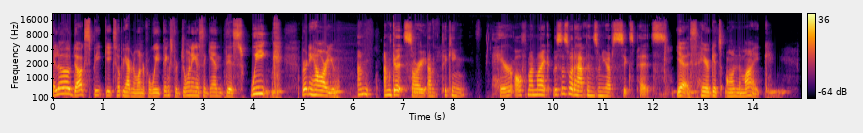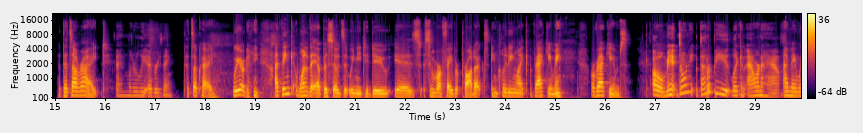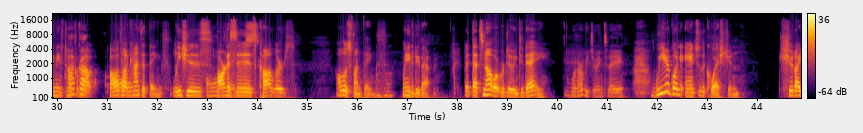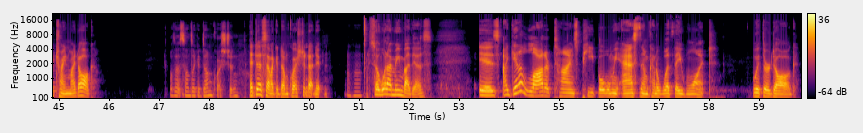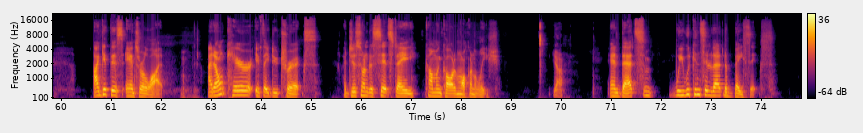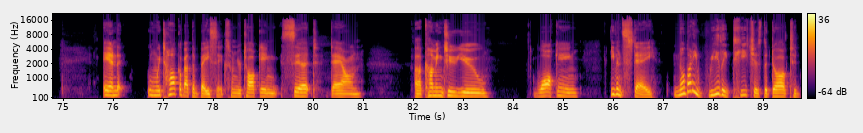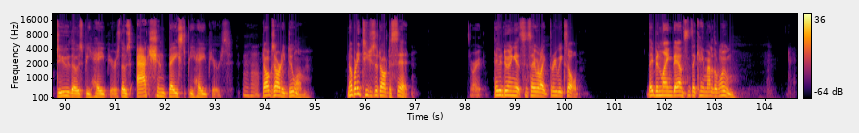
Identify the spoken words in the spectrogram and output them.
Hello, Dog Speak Geeks. Hope you're having a wonderful week. Thanks for joining us again this week. Britteny, how are you? I'm I'm good. Sorry, I'm picking hair off my mic. This is what happens when you have six pets Yes, hair gets on the mic, but that's all right. and literally everything. That's okay. We are going. I think one of the episodes that we need to do is some of our favorite products, including like vacuuming or vacuums. Oh man, don't that'll be like an hour and a half. I mean, we need to talk I've about all, all- kinds of things: leashes, harnesses, things. collars, all those fun things. Mm-hmm. We need to do that. But that's not what we're doing today. What are we doing today? We are going to answer the question: Should I train my dog? Well, that sounds like a dumb question. That does sound like a dumb question, doesn't it? So, what I mean by this is I get a lot of times people, when we ask them kind of what they want with their dog, I get this answer a lot. I don't care if they do tricks. I just want them to sit, stay, come and call, and walk on a leash. Yeah. And that's some, we would consider that the basics. And when we talk about the basics, when you're talking sit, down, uh, coming to you, walking, even stay, nobody really teaches the dog to do those behaviors, those action based behaviors. Mm-hmm. Dogs already do them. Nobody teaches a dog to sit. Right. They've been doing it since they were like three weeks old. They've been laying down since they came out of the womb.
